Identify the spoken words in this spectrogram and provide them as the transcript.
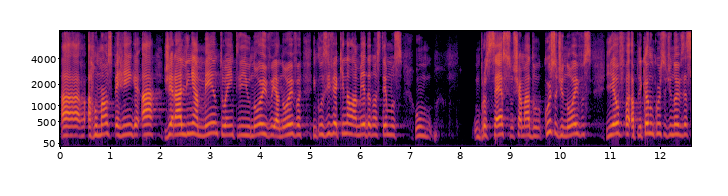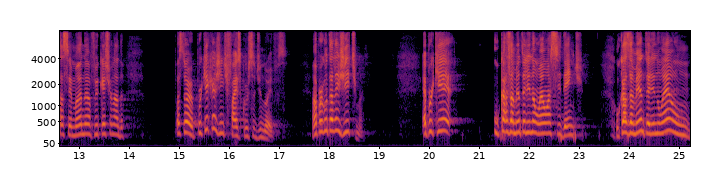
a arrumar os perrengues, a gerar alinhamento entre o noivo e a noiva. Inclusive aqui na Alameda nós temos um, um processo chamado curso de noivos, e eu aplicando um curso de noivos essa semana, fui questionado, pastor, por que, que a gente faz curso de noivos? É uma pergunta legítima. É porque o casamento ele não é um acidente. O casamento ele não é um,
